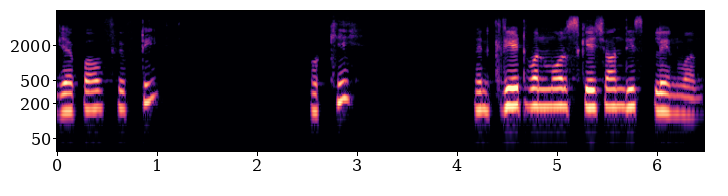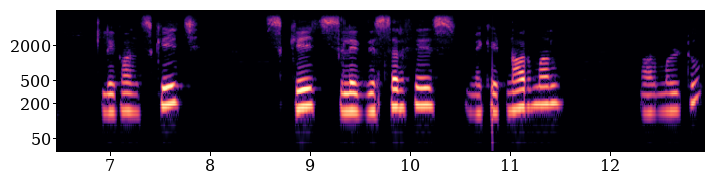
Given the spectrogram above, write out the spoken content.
gap of 50 okay. Then create one more sketch on this plane one. Click on sketch. Sketch select this surface make it normal normal to.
